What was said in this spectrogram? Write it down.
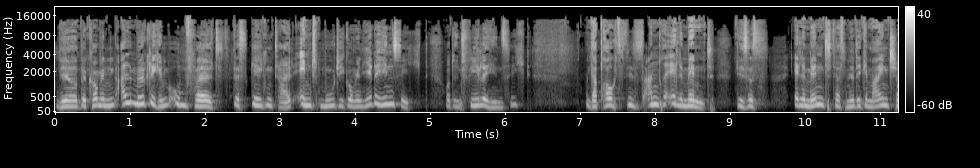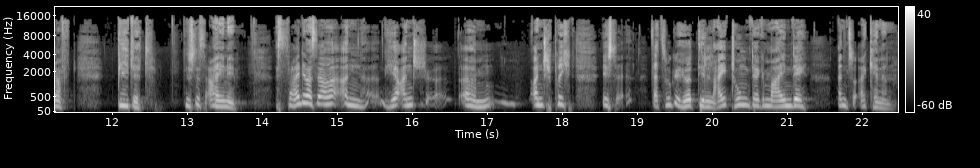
Wir bekommen in allem möglichen Umfeld das Gegenteil, Entmutigung in jeder Hinsicht oder in vieler Hinsicht. Und da braucht es dieses andere Element, dieses Element, das mir die Gemeinschaft bietet. Das ist das eine. Das zweite, was er an, hier ans, ähm, anspricht, ist, dazu gehört die Leitung der Gemeinde anzuerkennen.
